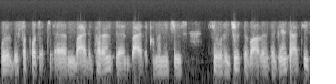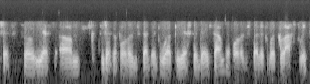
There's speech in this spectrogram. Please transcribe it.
we will be supported um, by the parents and by the communities to reduce the violence against our teachers. So yes, um, teachers have already started work yesterday. Some have already started work last week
